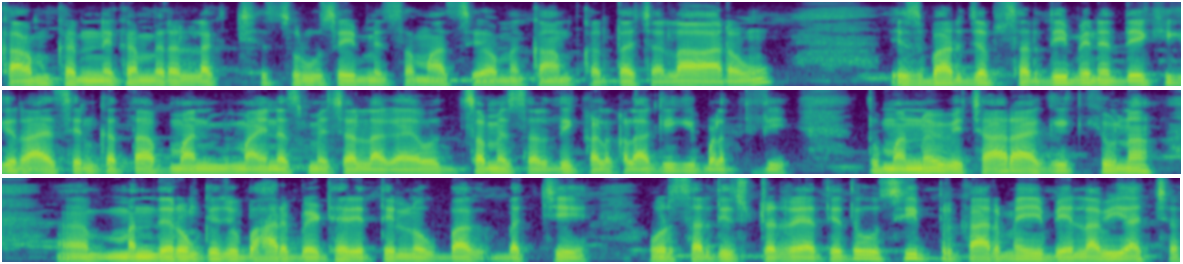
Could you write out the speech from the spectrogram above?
काम करने का मेरा लक्ष्य शुरू से ही मैं समाज सेवा में काम करता चला आ रहा हूँ। इस बार जब सर्दी मैंने देखी कि रायसेन का तापमान भी माइनस में चला गया, उस समय सर्दी कड़कड़ाकी की पड़ती थी तो मन में विचार आ गया क्यों ना मंदिरों के जो बाहर बैठे रहते हैं लोग बच्चे और सर्दी से डर रहते तो उसी प्रकार में ये बेला भी अच्छा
